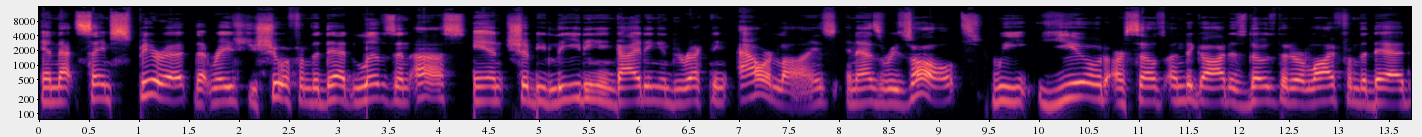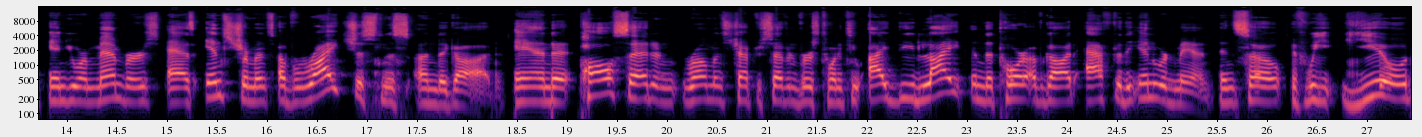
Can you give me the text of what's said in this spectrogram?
and that same Spirit that raised Yeshua from the dead lives in us and should be leading and guiding and directing our lives. And as a result, we yield ourselves unto God as those that are alive from the dead and your members as instruments of righteousness unto God. And uh, Paul said in Romans chapter 7 verse 22, I delight in the Torah of God after the inward man. And so if we yield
